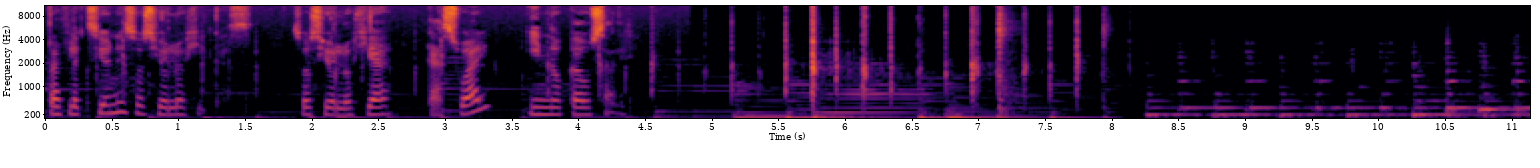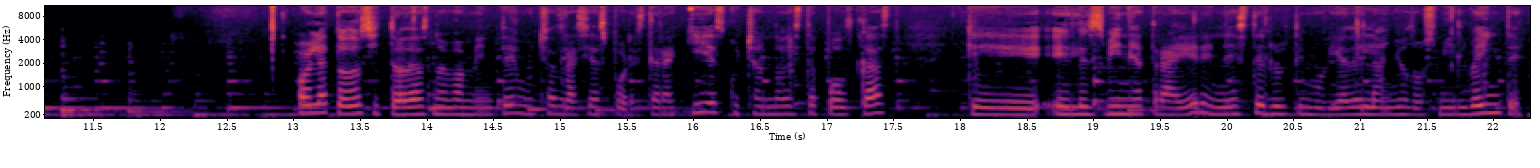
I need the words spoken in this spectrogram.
Reflexiones sociológicas, sociología casual y no causal. Hola a todos y todas nuevamente, muchas gracias por estar aquí escuchando este podcast que les vine a traer en este último día del año 2020.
